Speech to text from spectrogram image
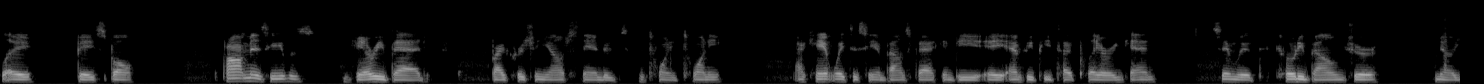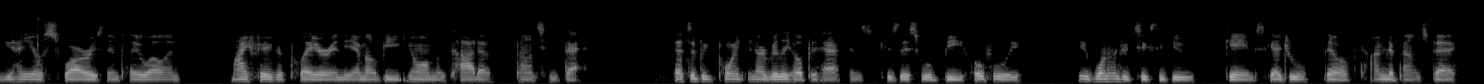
play baseball. The problem is he was very bad by Christian Yelich standards in 2020. I can't wait to see him bounce back and be a MVP type player again. Same with Cody Bellinger. You know, Eugenio Suarez didn't play well, and my favorite player in the MLB, Yoan Moncada, bouncing back. That's a big point, and I really hope it happens because this will be hopefully a 162 game schedule. They'll have time to bounce back.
